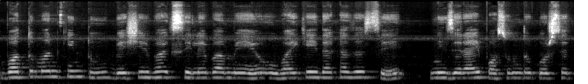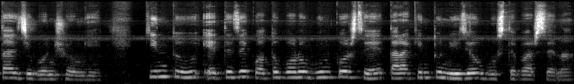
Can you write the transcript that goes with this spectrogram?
বর্তমান কিন্তু বেশিরভাগ ছেলে বা মেয়ে উভয়কেই দেখা যাচ্ছে নিজেরাই পছন্দ করছে তার জীবনসঙ্গী। কিন্তু এতে যে কত বড় ভুল করছে, তারা কিন্তু নিজেও বুঝতে পারছে না।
